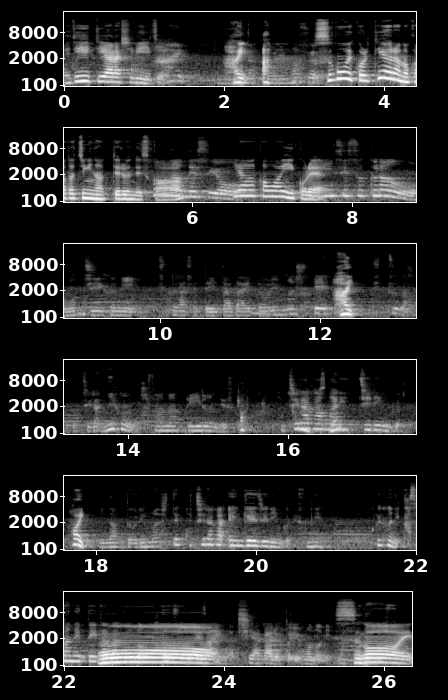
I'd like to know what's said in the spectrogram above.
レディーティアラシリーズ。はい。はい。す。すごいこれティアラの形になってるんですか？そうなんですよ。いやーかわいいこプリれンセスクラウンをモチーフに作らせていただいておりまして、はい。実はこちら2本重なっているんですけどあこちらがマリッジリングはい。になっておりましてこちらがエンゲージリングですね。こういうふうに重ねていただくと一つのデザインが仕上がるというものにす。すごい。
